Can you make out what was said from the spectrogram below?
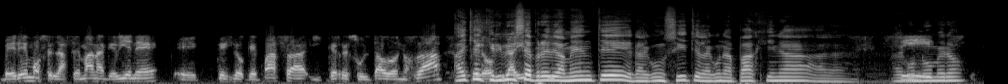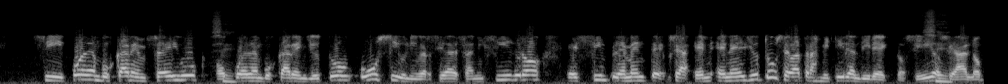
veremos en la semana que viene eh, qué es lo que pasa y qué resultado nos da. ¿Hay que inscribirse previamente en algún sitio, en alguna página, algún número? Sí, pueden buscar en Facebook o pueden buscar en YouTube UCI, Universidad de San Isidro. Es simplemente, o sea, en, en el YouTube se va a transmitir en directo, ¿sí? O sea, lo,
